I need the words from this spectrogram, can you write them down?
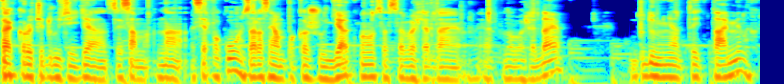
Так, коротше, друзі, я цей сам на серваку. Зараз я вам покажу, як воно це все виглядає. Як воно виглядає. Буду міняти таймінг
